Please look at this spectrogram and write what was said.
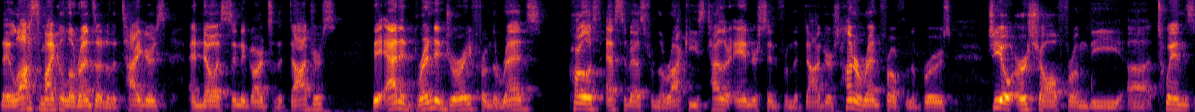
They lost Michael Lorenzen to the Tigers and Noah Syndergaard to the Dodgers. They added Brandon Drury from the Reds, Carlos Estevez from the Rockies, Tyler Anderson from the Dodgers, Hunter Renfroe from the Brewers, Gio Urshela from the uh, Twins,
